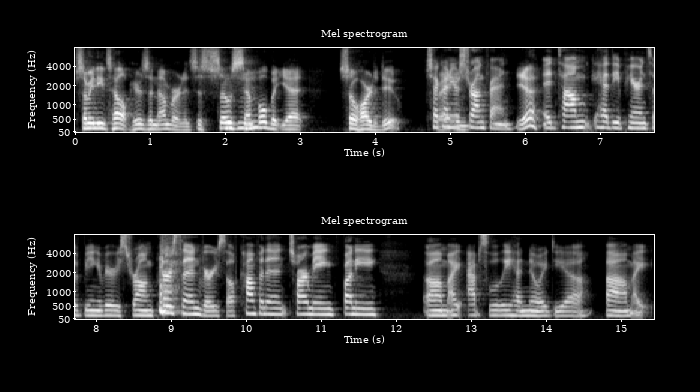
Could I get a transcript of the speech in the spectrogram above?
somebody needs help, here's the number. And it's just so Mm-hmm. simple, but yet so hard to do. Check Right, on your and- strong friend. Yeah. And Tom had the appearance of being a very strong person, very self confident, charming, funny. Um, I absolutely had no idea. Um, I,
